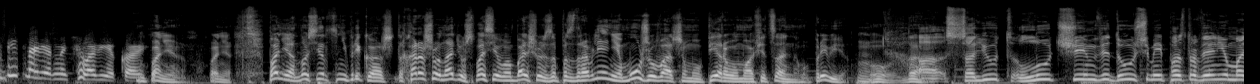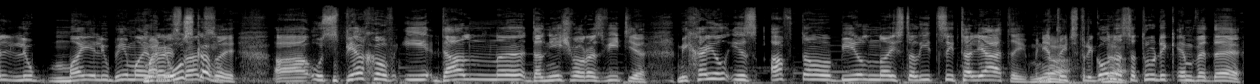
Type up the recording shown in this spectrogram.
Любить, наверное, человека. Ну, понятно, понятно. Понятно, но сердце не прикажет. Да хорошо, Надюш, спасибо вам большое за поздравление. Мужу вашему, первому официальному, привет. О, да. А, салют лучшим ведущим и поздравления моей, люб- моей любимой радиостанции. А, успехов и даль- дальнейшего развития. Михаил из автомобильной столицы Тольятти. Мне Да, 33 года, да. сотрудник МВД.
